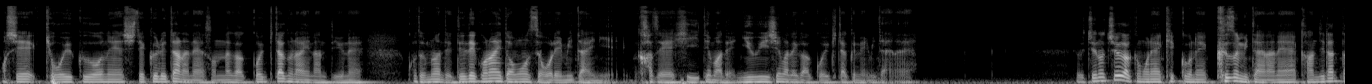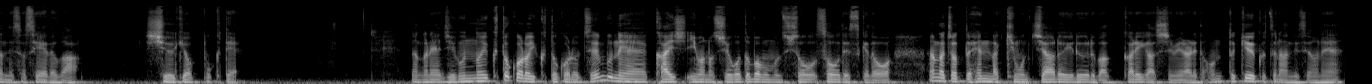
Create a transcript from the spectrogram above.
教え、教育をね、してくれたらね、そんな学校行きたくないなんていうね、子供なんて出てこないと思うんですよ、俺みたいに。風邪ひいてまで、入院してまで学校行きたくねみたいなね。うちの中学もね、結構ね、クズみたいなね、感じだったんですよ、制度が。宗教っぽくて。なんかね、自分の行くところ行くところ全部ね、会今の仕事場もそうですけど、なんかちょっと変な気持ち悪いルールばっかりが占められて、ほんと窮屈なんですよね。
